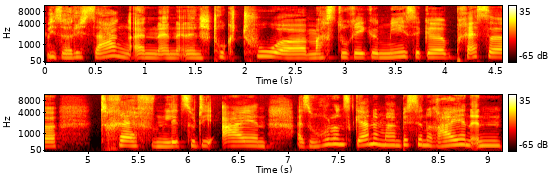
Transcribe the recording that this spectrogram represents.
wie soll ich sagen, eine, eine, eine Struktur? Machst du regelmäßige Pressetreffen? Lädst du die ein? Also hol uns gerne mal ein bisschen rein in,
